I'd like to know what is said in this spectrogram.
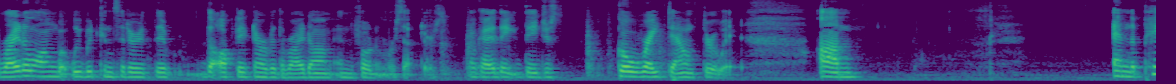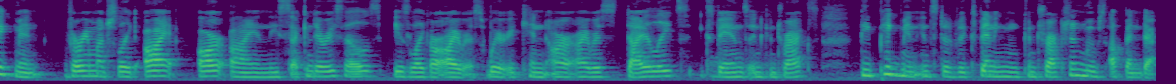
right along what we would consider the the optic nerve of the rhabdom and the photoreceptors. Okay, they they just go right down through it. Um, and the pigment, very much like I our eye in these secondary cells is like our iris, where it can our iris dilates, expands, and contracts. The pigment, instead of expanding and contraction, moves up and down.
